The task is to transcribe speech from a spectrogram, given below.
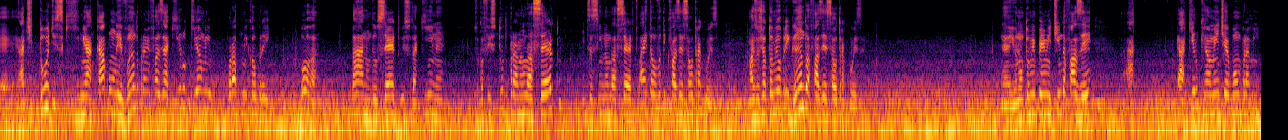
é, atitudes que me acabam levando para me fazer aquilo que eu me, próprio me cobrei. Porra, bah, não deu certo isso daqui, né? Só que eu fiz tudo para não dar certo e disse assim, não dá certo. Ah, então eu vou ter que fazer essa outra coisa. Mas eu já tô me obrigando a fazer essa outra coisa. É, e eu não tô me permitindo a fazer a, aquilo que realmente é bom para mim.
